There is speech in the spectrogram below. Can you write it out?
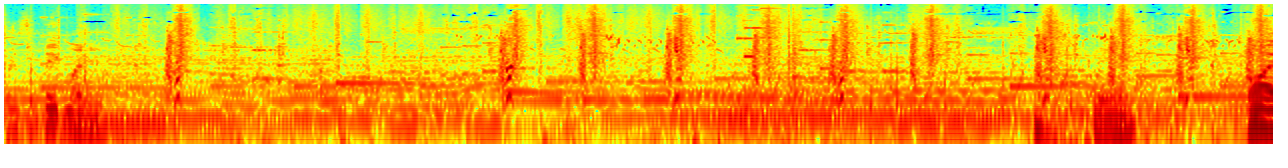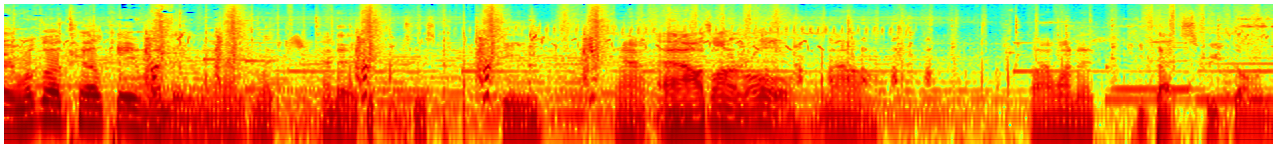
Where's the big money? Man. Alright, we'll go to Tail Cave one day, man. I'm like kinda addicted to this game. Yeah, and I was on a roll, and now but I wanna keep that streak going.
